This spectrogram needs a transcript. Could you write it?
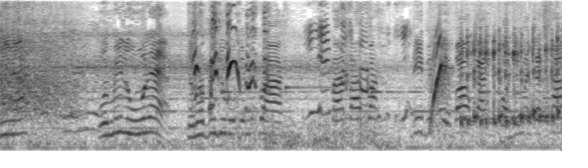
มีนะโอ้ยไม่รู้แหละเดี๋ยวเราไปดูกันดีกว่าไปไปไปรีบไปเก็บว่าวกันก่อนที่มันจะค่อ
